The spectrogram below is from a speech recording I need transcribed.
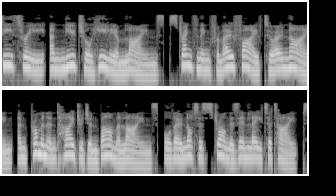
C3, and neutral helium lines, strengthening from O5 to O9, and prominent hydrogen Balmer lines, although not as strong as in later types.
